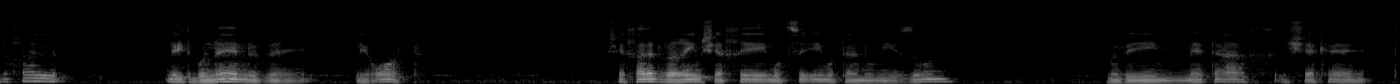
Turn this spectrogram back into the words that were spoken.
ונוכל להתבונן ולראות שאחד הדברים שהכי מוציאים אותנו מאיזון, מביאים מתח, אי שקט,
